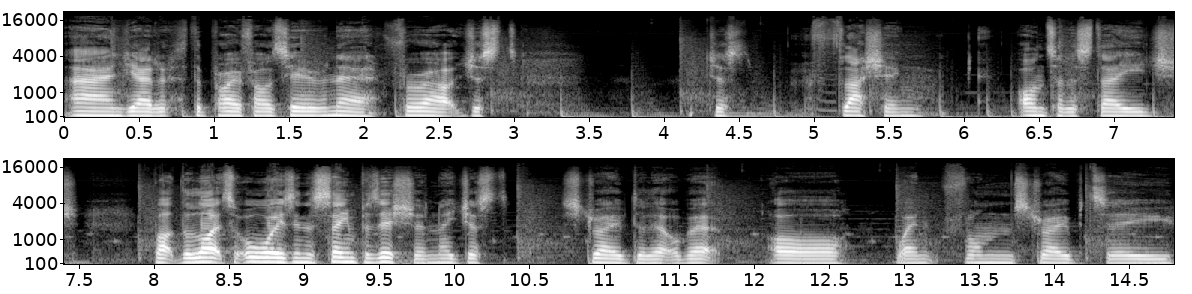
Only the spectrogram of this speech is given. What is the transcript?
and yeah, the, the profiles here and there throughout, just just flashing onto the stage, but the lights are always in the same position. They just strobed a little bit or went from strobe to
